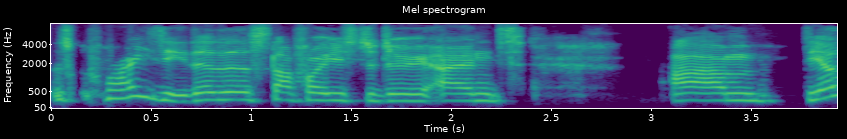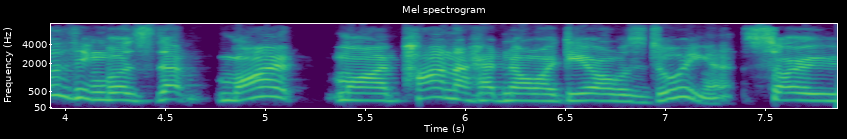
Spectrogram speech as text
it was crazy the, the stuff I used to do and um, the other thing was that my my partner had no idea I was doing it so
